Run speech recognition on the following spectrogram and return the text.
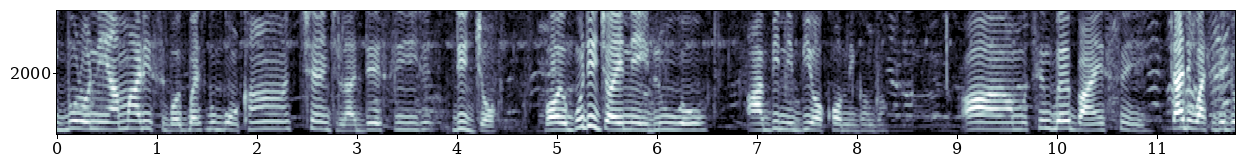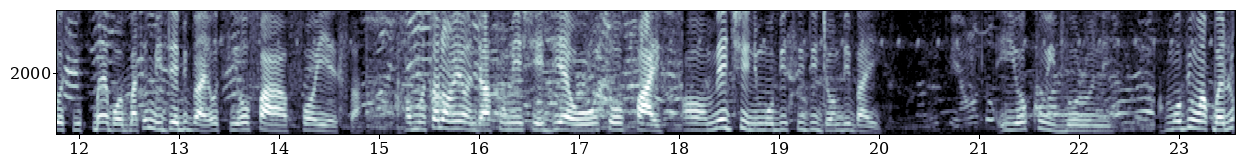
ìgboro ni a máa rí ìsìnbọ̀ gbẹ gbogbo nǹkan change ládé sí dìjọ. Bọ̀ ògúndìjọ yìí ni ìlú abínibí ọkọ mi gangan. Mo ti ń gbé báyìí sìn dáàdi wa ti débi ó ti pẹ́ bọ̀ ìgbà tẹ́mi dé bíbáyìí ó ti ó fà four years ọmọ tọ́lọ́run yọ̀ǹda fún mi ṣe díẹ̀ ó tó five. Méjì ni mo bí sí dìjọ ń bíbáyìí ìyókù ìgboro ni mo bí wọn pẹ̀lú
